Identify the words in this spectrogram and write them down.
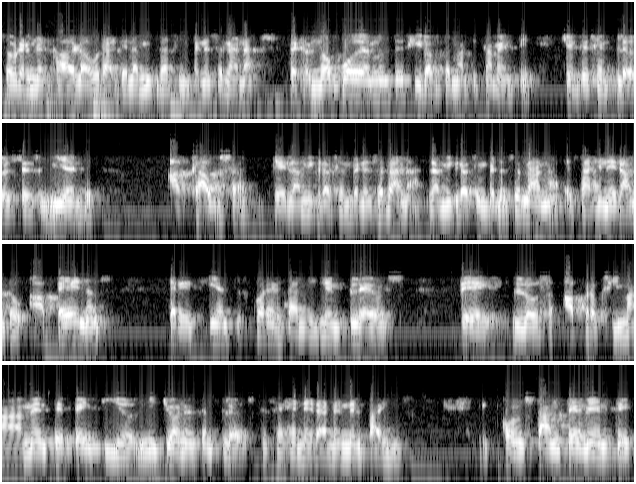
sobre el mercado laboral de la migración venezolana, pero no podemos decir automáticamente que el desempleo esté subiendo a causa de la migración venezolana. La migración venezolana está generando apenas 340 mil empleos de los aproximadamente 22 millones de empleos que se generan en el país constantemente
